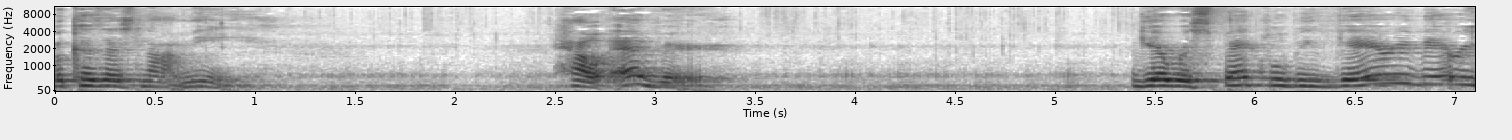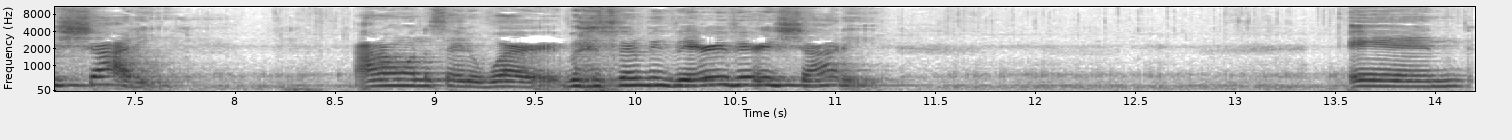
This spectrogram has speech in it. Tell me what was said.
because that's not me. However, your respect will be very, very shoddy. I don't want to say the word, but it's going to be very, very shoddy. And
